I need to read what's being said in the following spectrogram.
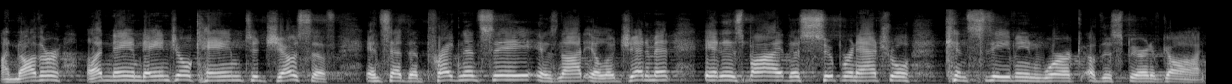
Another unnamed angel came to Joseph and said, The pregnancy is not illegitimate, it is by the supernatural conceiving work of the Spirit of God.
